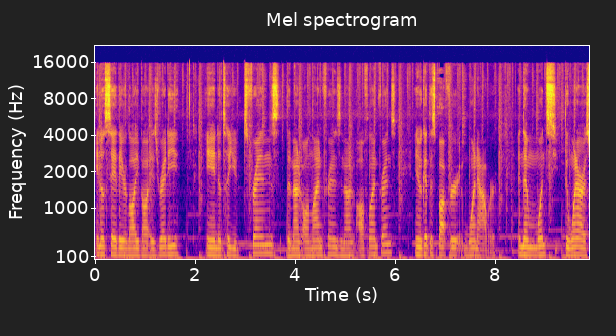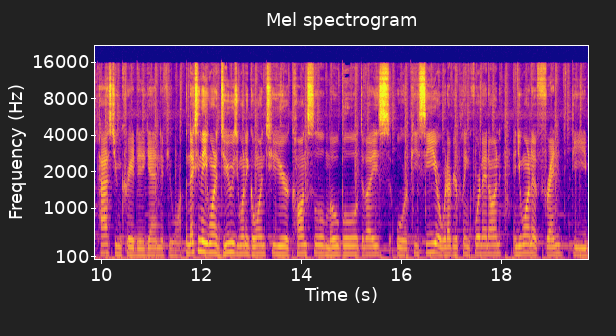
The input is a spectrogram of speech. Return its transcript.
and it'll say that your lobby bot is ready, and it'll tell you its friends, the amount of online friends, the amount of offline friends, and you'll get this bot for one hour and then once the one hour has passed you can create it again if you want. The next thing that you want to do is you want to go onto your console, mobile device or PC or whatever you're playing Fortnite on and you want to friend the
